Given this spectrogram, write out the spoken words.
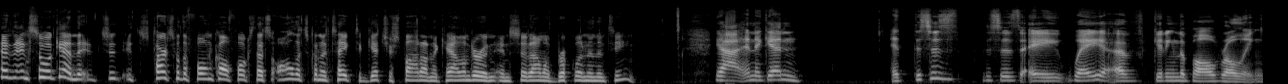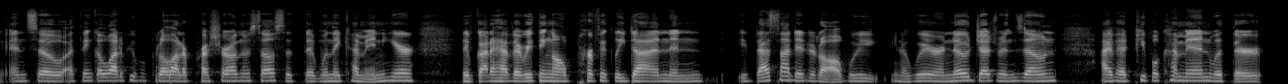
And and so again, it, it starts with a phone call, folks. That's all it's going to take to get your spot on the calendar and, and sit down with Brooklynn and the team. yeah and again it this is this is a way of getting the ball rolling. And so i think a lot of people put a lot of pressure on themselves that, that when they come in here they've got to have everything all perfectly done and that's not it at all. We you know we're in no judgment zone. I've had people come in with their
